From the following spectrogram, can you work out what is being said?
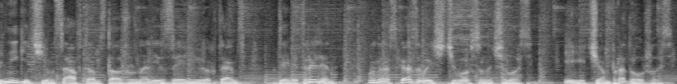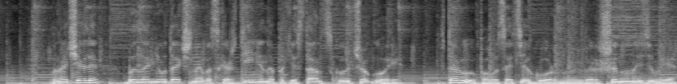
в книге, чьим соавтором стал журналист The New York Times Дэвид Реллин, он рассказывает, с чего все началось и чем продолжилось. Вначале было неудачное восхождение на пакистанскую Чогори, вторую по высоте горную вершину на Земле.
